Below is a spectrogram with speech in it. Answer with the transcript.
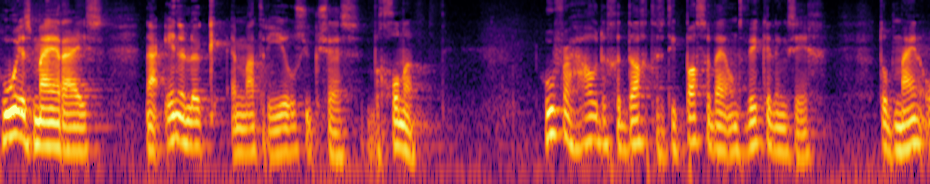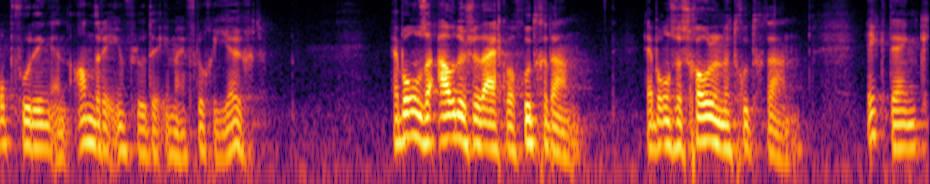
Hoe is mijn reis naar innerlijk en materieel succes begonnen? Hoe verhouden gedachten die passen bij ontwikkeling zich tot mijn opvoeding en andere invloeden in mijn vroege jeugd? Hebben onze ouders het eigenlijk wel goed gedaan? Hebben onze scholen het goed gedaan? Ik denk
